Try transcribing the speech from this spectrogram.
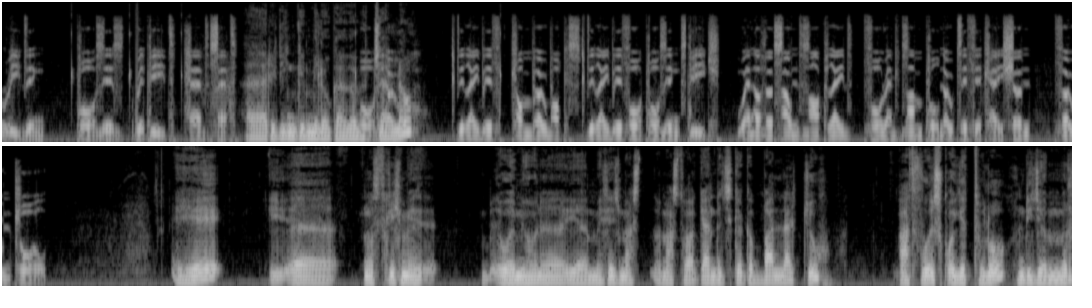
Reading. Pauses. Repeat. Headset. ሪዲንግ የሚለው ጋር ገብቻለሁ Delay with combo box. Delay before pausing speech. When other sounds are played. For example, notification. Phone call. ይሄ ኖቲፊኬሽን ወይም የሆነ የሜሴጅ ማስ- ማስታወቂያ እንደዚህ ከገባላችሁ አት ቮይስ ቆየት ብሎ እንዲጀምር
